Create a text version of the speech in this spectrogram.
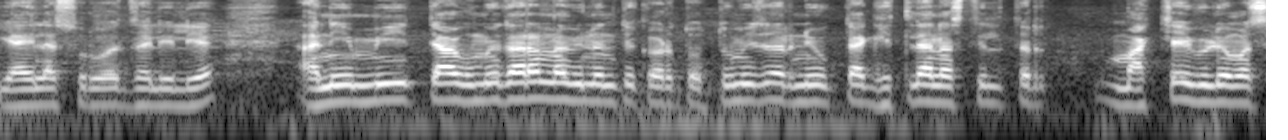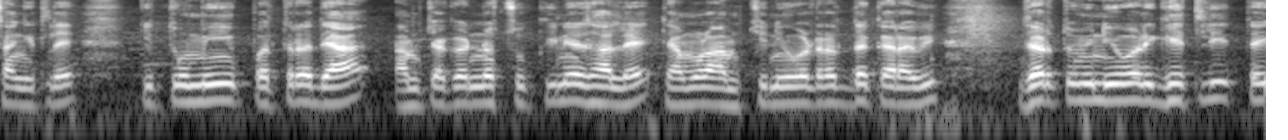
यायला सुरुवात झालेली आहे. आणि मी त्या उमेदवारांना विनंती करतो तुम्ही जर नियुक्त्या घेतल्या नसतील तर मागच्या व्हिडिओमध्ये सांगितलं आहे की तुम्ही पत्र द्या आमच्याकडनं चुकीने झालं आहे त्यामुळं आमची निवड रद्द करावी. जर तुम्ही निवड घेतली तर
